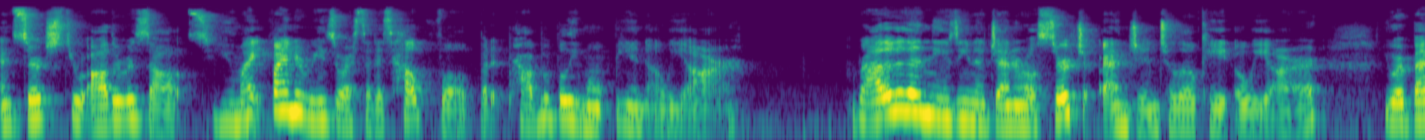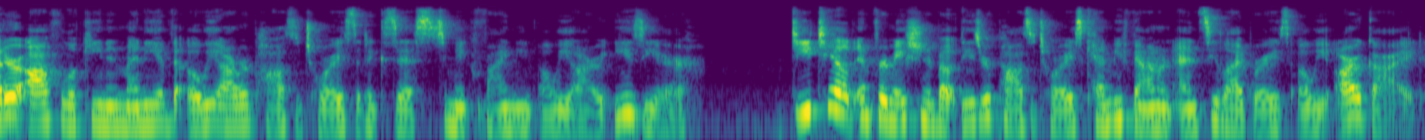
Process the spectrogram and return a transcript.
and search through all the results, you might find a resource that is helpful, but it probably won't be an OER. Rather than using a general search engine to locate OER, you are better off looking in many of the OER repositories that exist to make finding OER easier. Detailed information about these repositories can be found on NC Library's OER guide.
